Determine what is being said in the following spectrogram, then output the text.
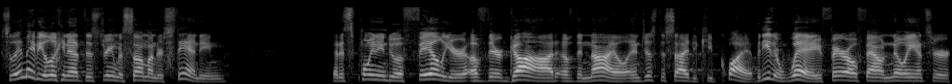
So they may be looking at this dream with some understanding that it's pointing to a failure of their god of the Nile and just decide to keep quiet. But either way, Pharaoh found no answer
